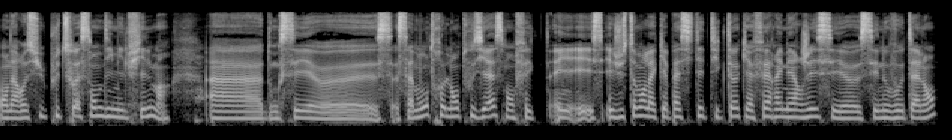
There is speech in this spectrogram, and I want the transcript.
On a reçu plus de 70 000 films, donc c'est ça, montre l'enthousiasme en fait et, et, justement la capacité de TikTok à faire émerger ces, ces nouveaux talents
